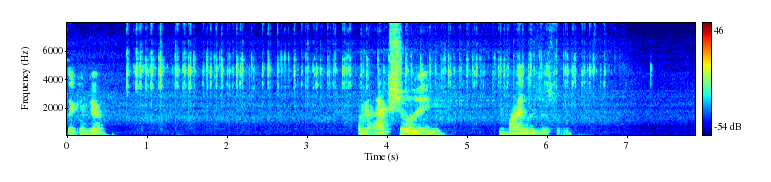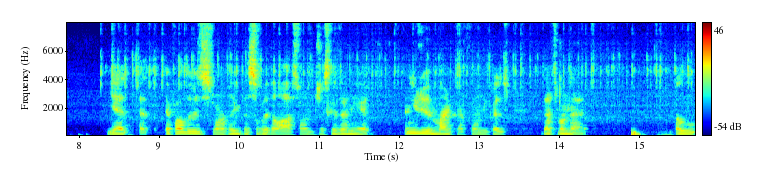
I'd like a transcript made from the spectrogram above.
they can do. I'm actually, might lose this one. Yeah, if I lose this one, I think this will be the last one. Just because I need, I need to do the Minecraft one because that's one that a,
